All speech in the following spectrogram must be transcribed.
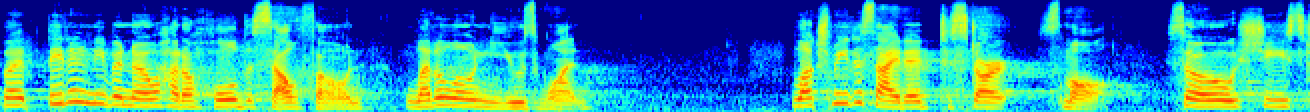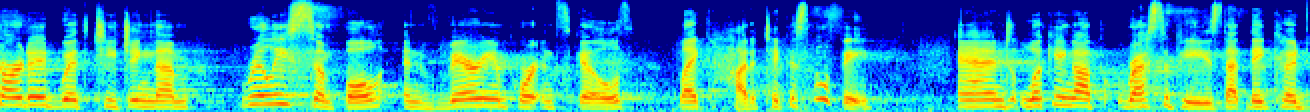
but they didn't even know how to hold a cell phone, let alone use one. Lakshmi decided to start small. So she started with teaching them really simple and very important skills like how to take a selfie and looking up recipes that they could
